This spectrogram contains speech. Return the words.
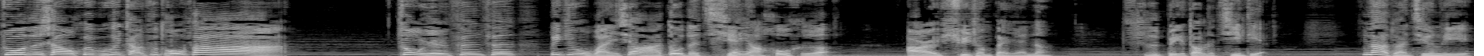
桌子上会不会长出头发啊？”众人纷纷被这种玩笑啊逗得前仰后合，而徐峥本人呢，自卑到了极点。那段经历，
